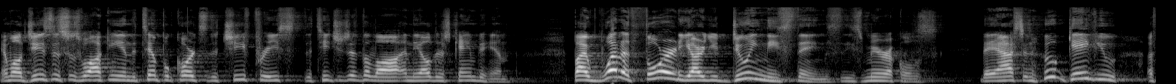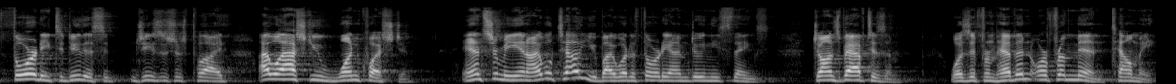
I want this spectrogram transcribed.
And while Jesus was walking in the temple courts, the chief priests, the teachers of the law, and the elders came to him. By what authority are you doing these things, these miracles? They asked, and who gave you authority to do this? Jesus replied, I will ask you one question. Answer me, and I will tell you by what authority I am doing these things. John's baptism. Was it from heaven or from men? Tell me.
